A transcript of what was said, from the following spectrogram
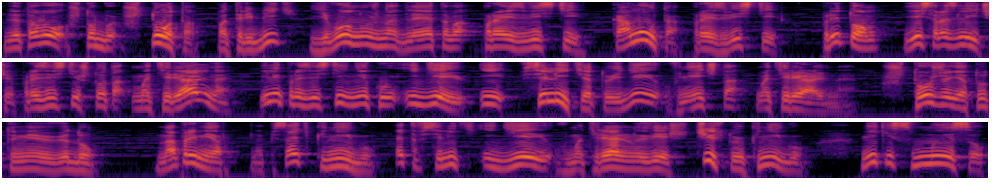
для того, чтобы что-то потребить, его нужно для этого произвести. Кому-то произвести. Притом, есть различие произвести что-то материальное или произвести некую идею и вселить эту идею в нечто материальное. Что же я тут имею в виду? Например, написать книгу – это вселить идею в материальную вещь, чистую книгу, некий смысл,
